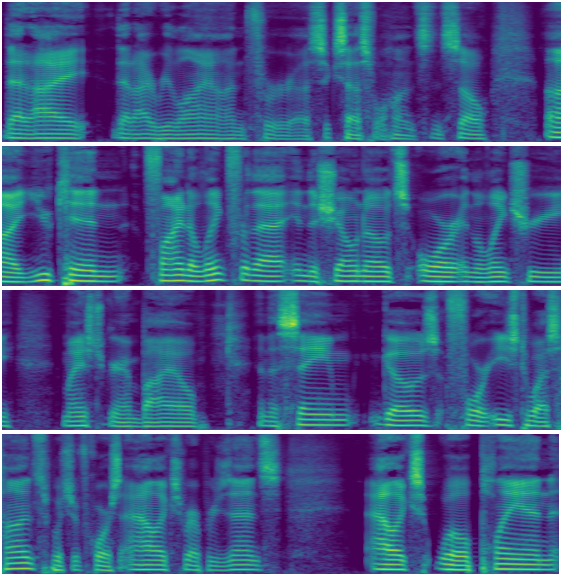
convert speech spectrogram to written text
that I that I rely on for uh, successful hunts. And so uh, you can find a link for that in the show notes or in the link tree, my Instagram bio. And the same goes for East West Hunts, which of course Alex represents. Alex will plan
